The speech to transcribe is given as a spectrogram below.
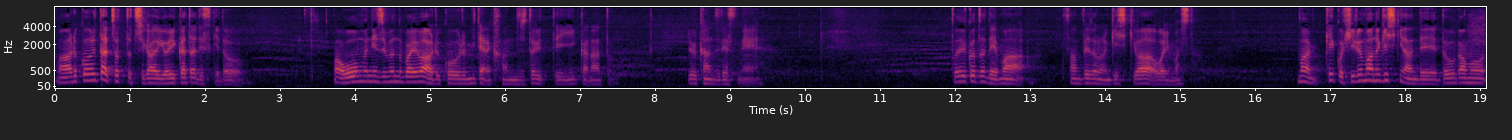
まあアルコールとはちょっと違う酔い方ですけどまあおおむね自分の場合はアルコールみたいな感じと言っていいかなという感じですね。ということでまあサンペドロの儀式は終わりました。まあ結構昼間の儀式なんで動画も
